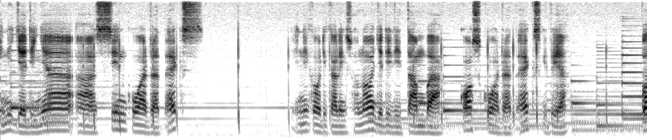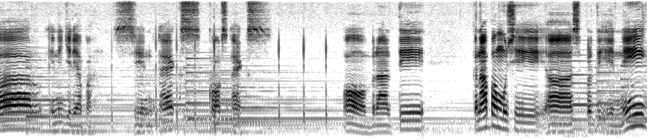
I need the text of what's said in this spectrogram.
ini jadinya uh, sin kuadrat X ini kalau dikali sono jadi ditambah cos kuadrat x gitu ya. Per ini jadi apa? Sin x cos x. Oh berarti kenapa mesti uh, seperti ini?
